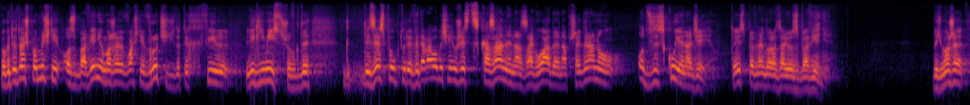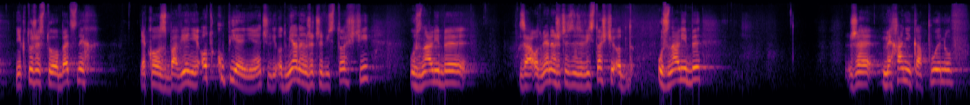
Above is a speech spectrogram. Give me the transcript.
Bo gdy ktoś pomyśli o zbawieniu, może właśnie wrócić do tych chwil Ligi Mistrzów, gdy, gdy zespół, który wydawałoby się już jest skazany na zagładę, na przegraną, odzyskuje nadzieję. To jest pewnego rodzaju zbawienie. Być może niektórzy z tu obecnych jako zbawienie, odkupienie, czyli odmianę rzeczywistości, uznaliby za odmianę rzeczywistości, od, uznaliby, że mechanika płynów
